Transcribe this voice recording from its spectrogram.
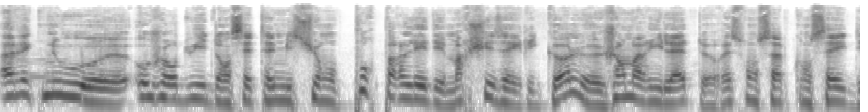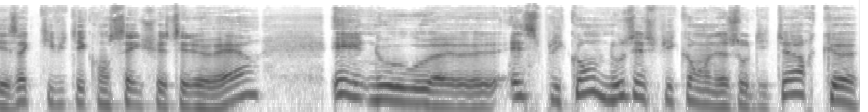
Avec nous euh, aujourd'hui dans cette émission pour parler des marchés agricoles, Jean-Marie Lette, responsable conseil des activités conseil chez CDR, e et nous euh, expliquons, nous expliquons à nos auditeurs que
